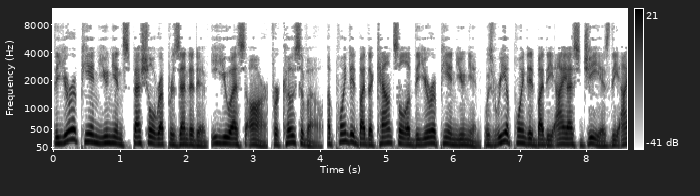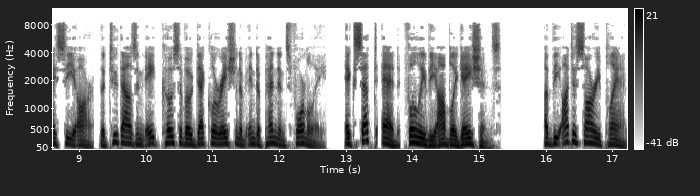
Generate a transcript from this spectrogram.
The European Union Special Representative for Kosovo appointed by the Council of the European Union was reappointed by the ISG as the ICR. The 2008 Kosovo Declaration of Independence formally accept ed fully the obligations of the Ahtisaari Plan.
